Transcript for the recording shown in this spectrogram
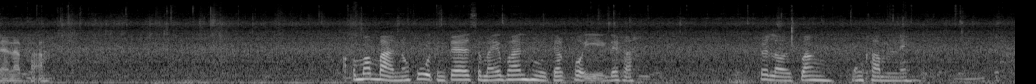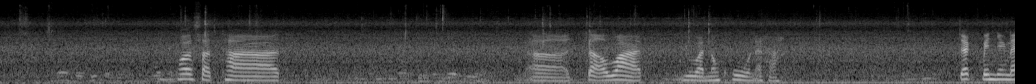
นั่นแหละค่ะเอามาบานน้องพูดตั้งแต่สมัยบ้านหูจักพ่อเอกเด้ค่ะก็เราฟังทองคำเนี่ยพ่อศรัทธาเอ่อเจ้าวาสอยู่วัดน้องคู่นะคะจักเป็นยังไง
